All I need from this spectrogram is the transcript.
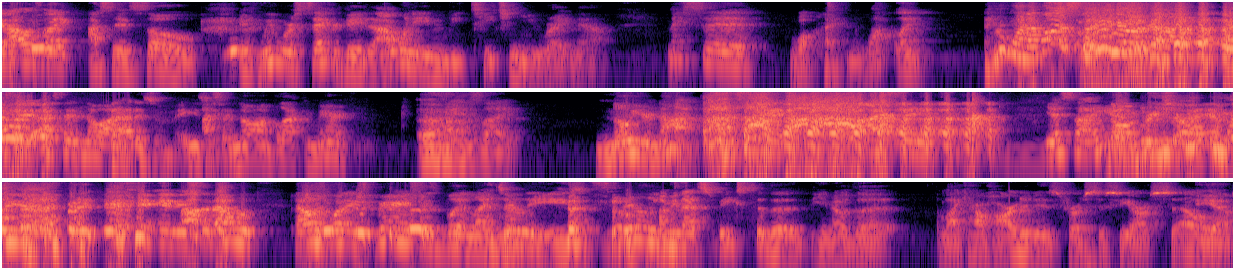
and I was like, I said, so if we were segregated, I wouldn't even be teaching you right now. And they said, Why? what? Like, you're one of us. Like. I said, I said, no, I, That is amazing. I said, no, I'm Black American. Uh-huh. And he's like, no, you're not. I said, I said, yes, I am. No, I'm pretty sure I am. and so that was that was one experience, but like That's really, amazing. So- really, I mean, that speaks to the you know the like how hard it is for us to see ourselves Yeah.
